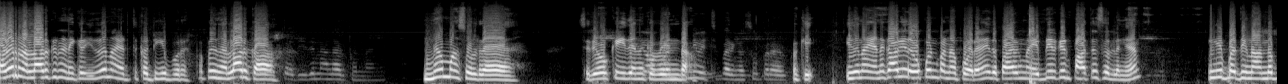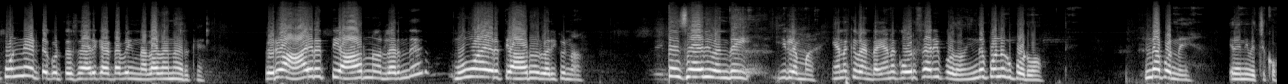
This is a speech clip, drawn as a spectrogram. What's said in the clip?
கலர் நல்லா இருக்குன்னு நினைக்கிறேன். இதை நான் எடுத்து கட்டிக்க போறேன். பாப்பா இது நல்லா இருக்கா? என்னம்மா சொல்ற? சரி ஓகே இது எனக்கு வேண்டாம். ஓகே இதை நான் எனக்காக இதை ஓபன் பண்ண போறேன். இதை பாருங்க நான் எப்படி இருக்குன்னு பார்த்து சொல்லுங்க. இங்க பாத்தீங்கன்னா அந்த பொண்ணு எடுத்து கொடுத்த சாரி கரெக்டாவே நல்லா தானே இருக்கு. வெறும் ஆயிரத்தி அறுநூறுல இருந்து மூவாயிரத்தி அறுநூறு வரைக்கும் நான் இந்த சாரி வந்து இல்லம்மா எனக்கு வேண்டாம். எனக்கு ஒரு சாரி போதும். இந்த பொண்ணுக்கு போடுவோம். இந்த பொண்ணு இதை நீ வச்சுக்கோ.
